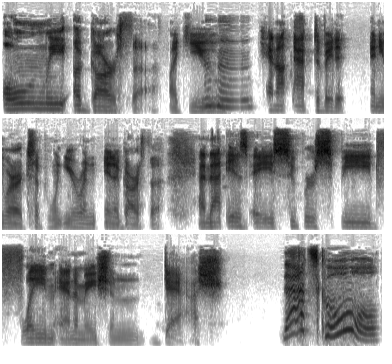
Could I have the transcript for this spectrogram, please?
only Agartha. Like you Mhm. cannot activate it anywhere except when you're in, in Agartha, and that is a super speed flame animation dash. That's cool.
